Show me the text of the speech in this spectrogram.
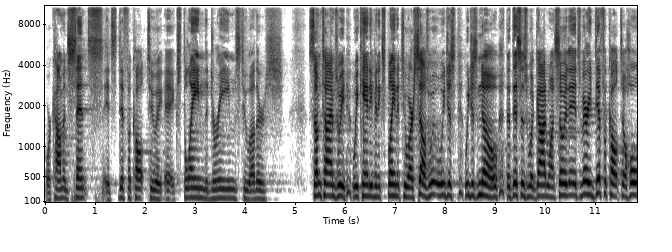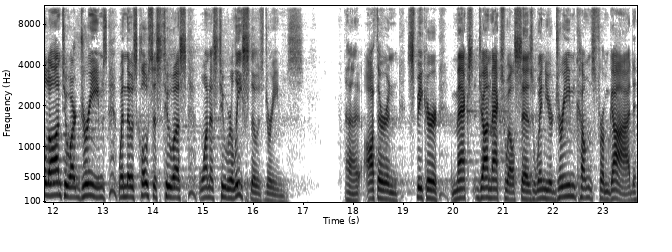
or common sense. It's difficult to explain the dreams to others. Sometimes we, we can't even explain it to ourselves. We, we, just, we just know that this is what God wants. So it, it's very difficult to hold on to our dreams when those closest to us want us to release those dreams. Uh, author and speaker Max, John Maxwell says, When your dream comes from God,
